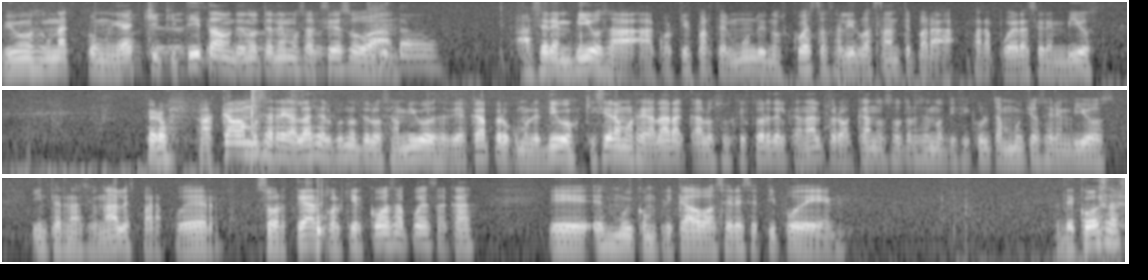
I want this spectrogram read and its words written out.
Vivimos en una comunidad chiquitita donde no tenemos acceso a, hacer envíos a, a cualquier parte del mundo y nos cuesta salir bastante para, para poder hacer envíos. Pero acá vamos a regalarle a algunos de los amigos desde acá, pero como les digo, quisiéramos regalar a, a los suscriptores del canal, pero acá a nosotros se nos dificulta mucho hacer envíos internacionales para poder sortear cualquier cosa, pues acá eh, es muy complicado hacer ese tipo de, de cosas.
